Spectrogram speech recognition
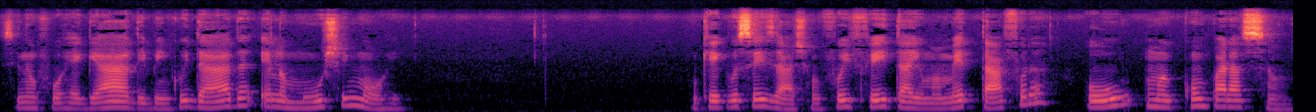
Se não for regada e bem cuidada, ela murcha e morre. O que é que vocês acham? Foi feita aí uma metáfora ou uma comparação?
